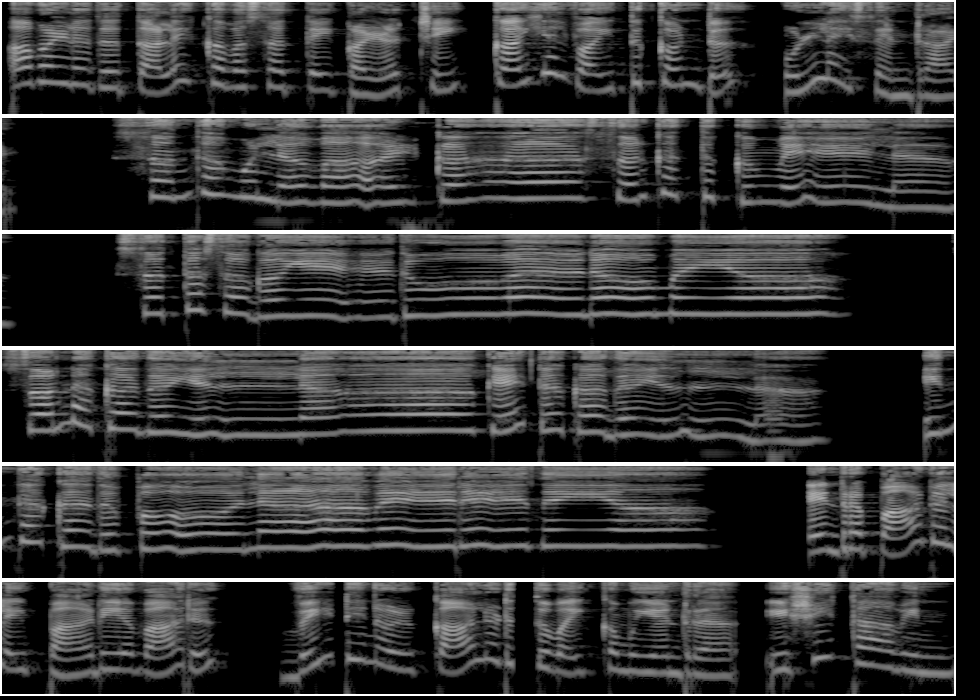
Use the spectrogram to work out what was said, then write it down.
அவளது தலைக்கவசத்தை கழற்றி கையில் வைத்துக்கொண்டு உள்ளே சென்றாள். சொந்தமுள்ள வாழ்க்கை சொர்க்கத்துக்கு மேல சத்த சொகம் ஏதோ வேணாமையா? சொன்ன கதை இல்ல கேட்ட கதை இல்ல இந்த கதை போல வேறேதையா? என்ற பாடலை பாடியவாறு வீட்டினுள் காலெடுத்து வைக்க முயன்ற இஷிதாவின்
